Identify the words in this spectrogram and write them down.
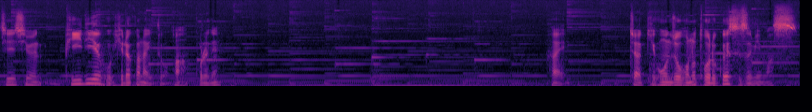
?JCM、PDF を開かないと。あ、これね。はい。じゃあ、基本情報の登録へ進みます。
